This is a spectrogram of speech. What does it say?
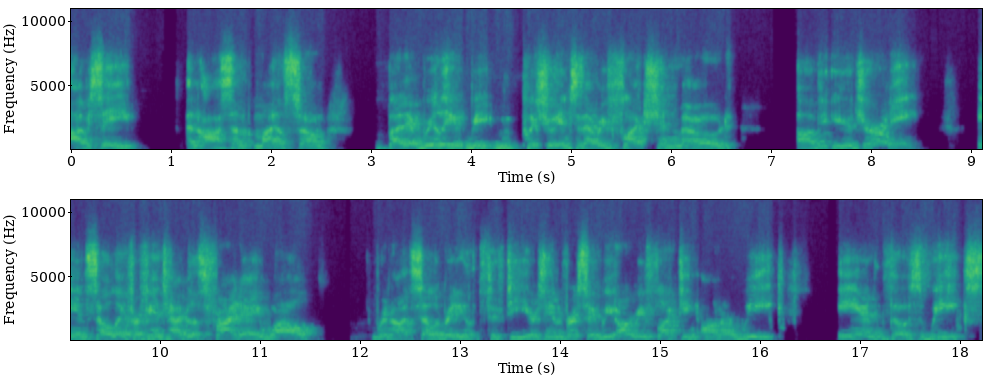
obviously an awesome milestone, but it really re- puts you into that reflection mode of your journey and so, like for Fantabulous Friday, while we're not celebrating 50 years anniversary, we are reflecting on our week. And those weeks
